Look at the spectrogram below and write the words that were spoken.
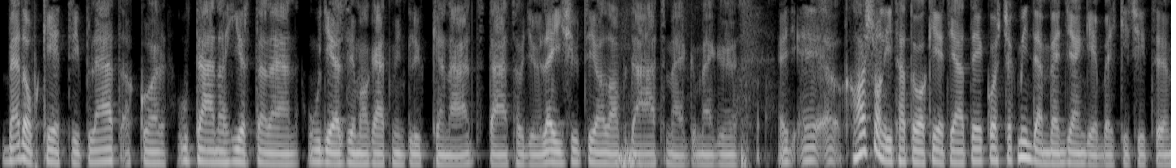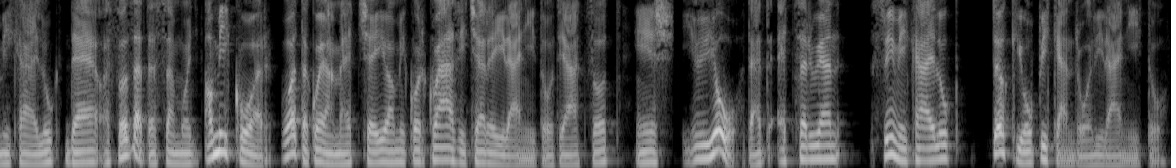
bedob két triplát, akkor utána hirtelen úgy érzi magát, mint Lükkenárd, tehát, hogy ő le is üti a labdát, meg, meg egy, egy, hasonlítható a két játékos, csak mindenben gyengébb egy kicsit Mikhailuk, de azt hozzáteszem, hogy amikor voltak olyan meccsei, amikor kvázi csereirányítót játszott, és jó, tehát egyszerűen Svi Mikhailuk tök jó pick and roll irányító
